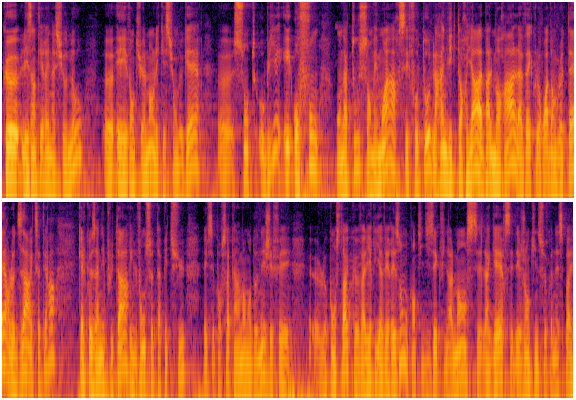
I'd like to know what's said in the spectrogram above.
que les intérêts nationaux euh, et éventuellement les questions de guerre sont oubliés. Et au fond, on a tous en mémoire ces photos de la reine Victoria à Balmoral avec le roi d'Angleterre, le tsar, etc. Quelques années plus tard, ils vont se taper dessus. Et c'est pour ça qu'à un moment donné, j'ai fait euh, le constat que Valérie avait raison quand il disait que finalement, la guerre, c'est des gens qui ne se connaissent pas et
